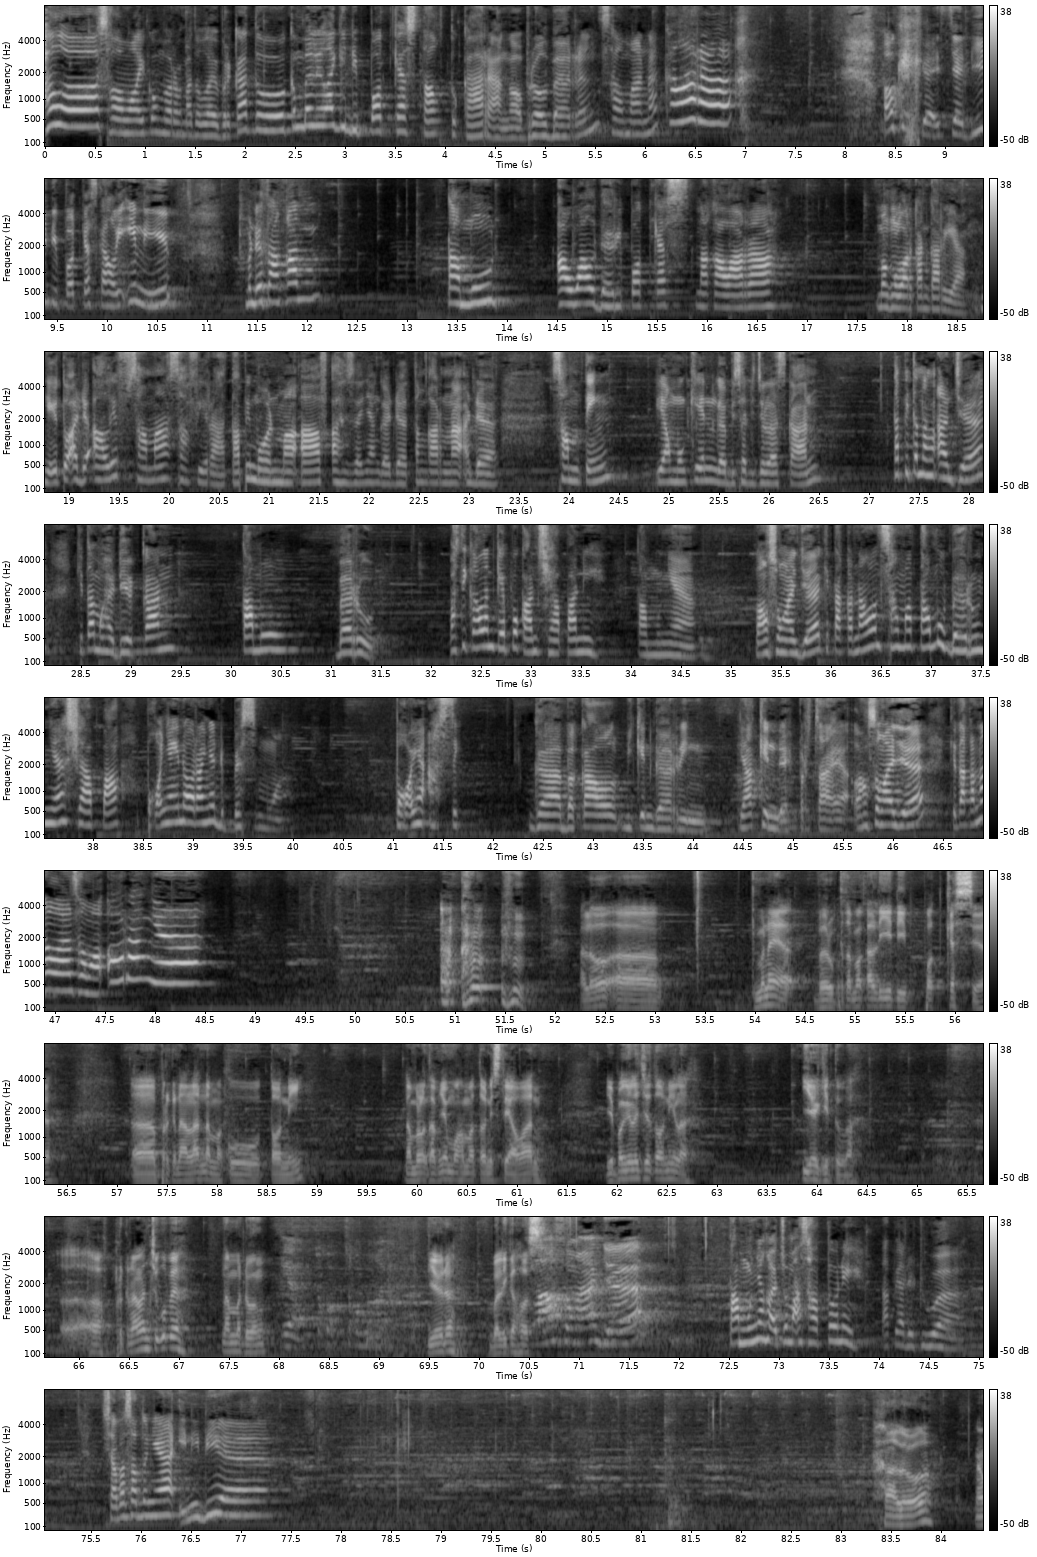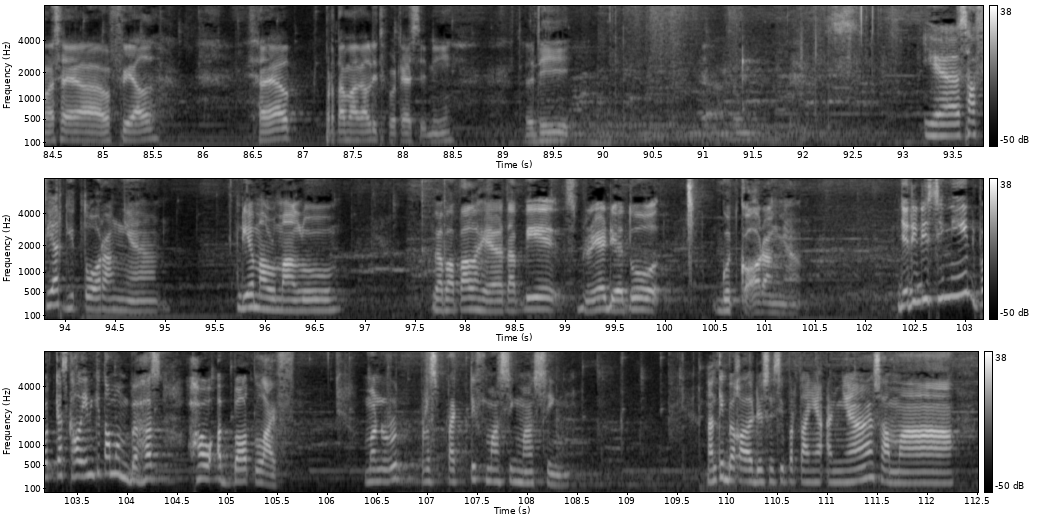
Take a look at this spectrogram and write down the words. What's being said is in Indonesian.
Halo, Assalamualaikum warahmatullahi wabarakatuh. Kembali lagi di podcast Talk to Ngobrol bareng sama Nakalara Oke guys, jadi di podcast kali ini Mendatangkan tamu awal dari podcast Nakalara mengeluarkan karya yaitu ada Alif sama Safira. Tapi mohon maaf Ahzanya nggak datang karena ada something yang mungkin nggak bisa dijelaskan. Tapi tenang aja kita menghadirkan tamu baru. Pasti kalian kepo kan siapa nih tamunya? Langsung aja kita kenalan sama tamu barunya siapa. Pokoknya ini orangnya the best semua. Pokoknya asik. Gak bakal bikin garing. Yakin deh percaya. Langsung aja kita kenalan sama orangnya. Halo, eh, gimana ya? Baru pertama kali di podcast ya. Eh, perkenalan namaku Tony. Nama lengkapnya Muhammad Tony Setiawan. Ya panggil aja Tony lah. Iya gitulah. Eh, perkenalan cukup ya? Nama doang. ya cukup cukup banget Ya udah, balik ke host. langsung aja tamunya nggak cuma satu nih tapi ada dua siapa satunya ini dia Halo, nama saya Vial. Saya pertama kali di podcast ini. Jadi ya Safiar gitu orangnya. Dia malu-malu. Nggak apa-apa lah ya tapi sebenarnya dia tuh good ke orangnya. Jadi di sini di podcast kali ini kita membahas how about life. Menurut perspektif masing-masing. Nanti bakal ada sesi pertanyaannya sama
